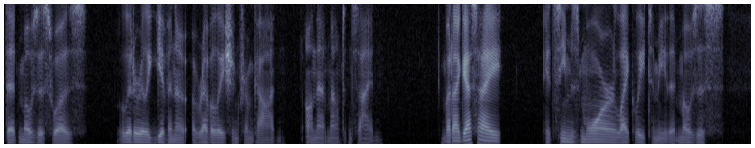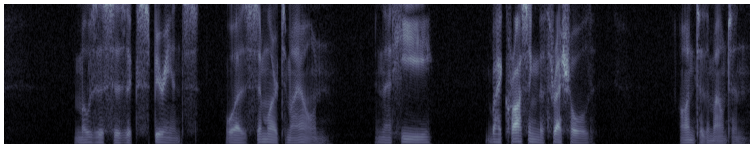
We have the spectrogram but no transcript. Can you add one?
that Moses was literally given a, a revelation from God on that mountainside. But I guess I it seems more likely to me that Moses Moses's experience was similar to my own in that he by crossing the threshold onto the mountain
